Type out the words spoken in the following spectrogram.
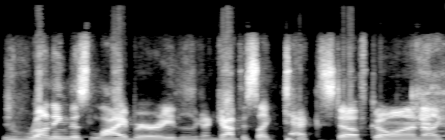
is running this library. Like, I got this like tech stuff going. Like,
